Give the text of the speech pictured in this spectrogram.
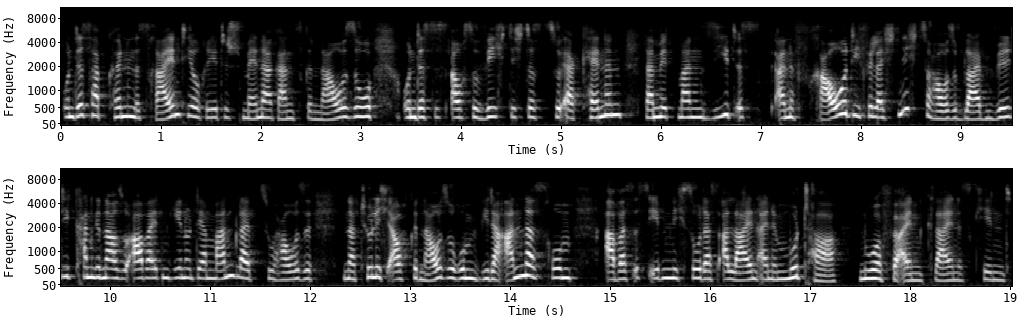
und deshalb können es rein theoretisch Männer ganz genauso. Und das ist auch so wichtig, das zu erkennen, damit man sieht, es eine Frau, die vielleicht nicht zu Hause bleiben will, die kann genauso arbeiten gehen und der Mann bleibt zu Hause Hause natürlich auch genauso rum, wieder andersrum. Aber es ist eben nicht so, dass allein eine Mutter nur für ein kleines Kind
